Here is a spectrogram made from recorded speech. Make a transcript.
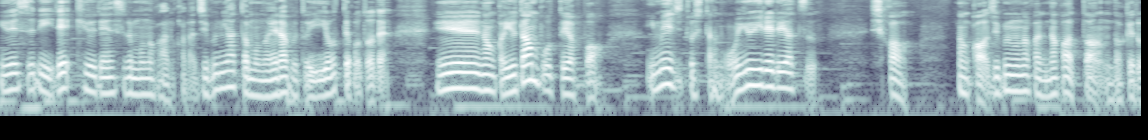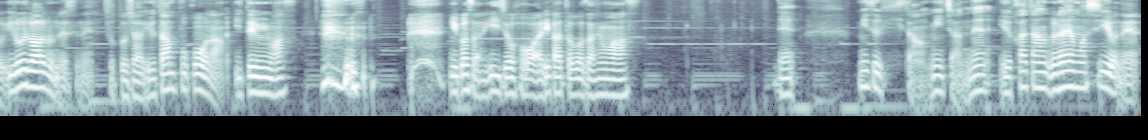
USB で給電するものがあるから自分に合ったものを選ぶといいよってことで。えー、なんか湯たんぽってやっぱイメージとしてあのお湯入れるやつしかなんか自分の中でなかったんだけど、いろいろあるんですね。ちょっとじゃあ湯たんぽコーナー行ってみます。ニコさんいい情報ありがとうございます。で、水木さん、みーちゃんね、床暖羨ましいよね。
